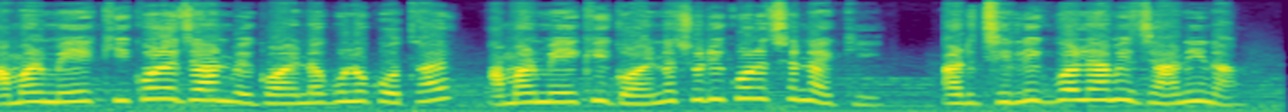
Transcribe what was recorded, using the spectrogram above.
আমার মেয়ে কি করে জানবে গয়নাগুলো কোথায়? আমার মেয়ে কি গয়না চুরি করেছে নাকি? আর ঝিলিক বলে, আমি জানি না।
